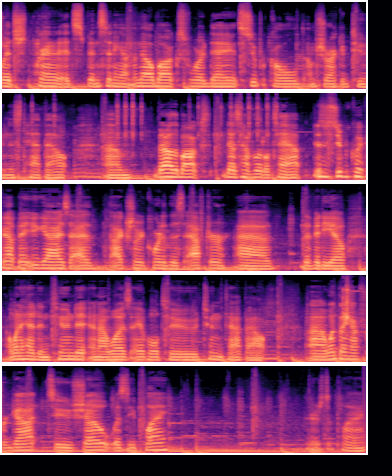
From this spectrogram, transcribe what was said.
which, granted, it's been sitting out in the mailbox for a day. It's super cold. I'm sure I could tune this tap out. Um, but out of the box, it does have a little tap. Just a super quick update, you guys. I actually recorded this after uh, the video. I went ahead and tuned it, and I was able to tune the tap out. Uh, one thing I forgot to show was the play. There's the play.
